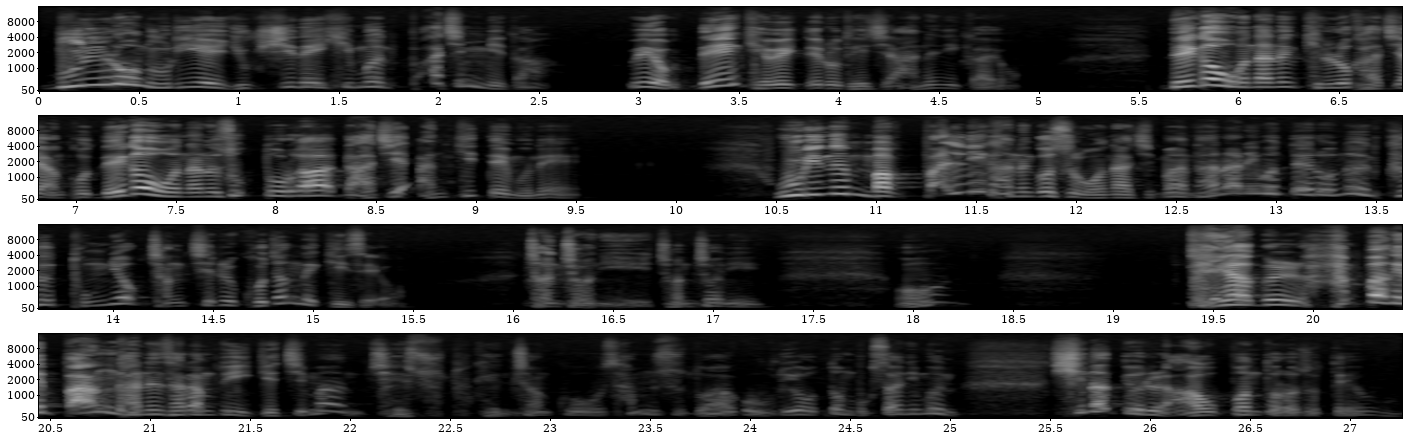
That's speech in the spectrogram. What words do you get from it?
물론 우리의 육신의 힘은 빠집니다. 왜요? 내 계획대로 되지 않으니까요. 내가 원하는 길로 가지 않고 내가 원하는 속도가 나지 않기 때문에 우리는 막 빨리 가는 것을 원하지만 하나님은 때로는 그 동력 장치를 고장 내키세요. 천천히 천천히 어? 대학을 한 방에 빵 가는 사람도 있겠지만 재수도 괜찮고 삼수도 하고 우리 어떤 목사님은 신학교를 아홉 번 떨어졌대요.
